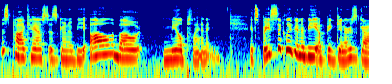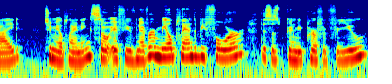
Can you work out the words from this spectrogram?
This podcast is going to be all about meal planning. It's basically going to be a beginner's guide to meal planning. So if you've never meal planned before, this is going to be perfect for you.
